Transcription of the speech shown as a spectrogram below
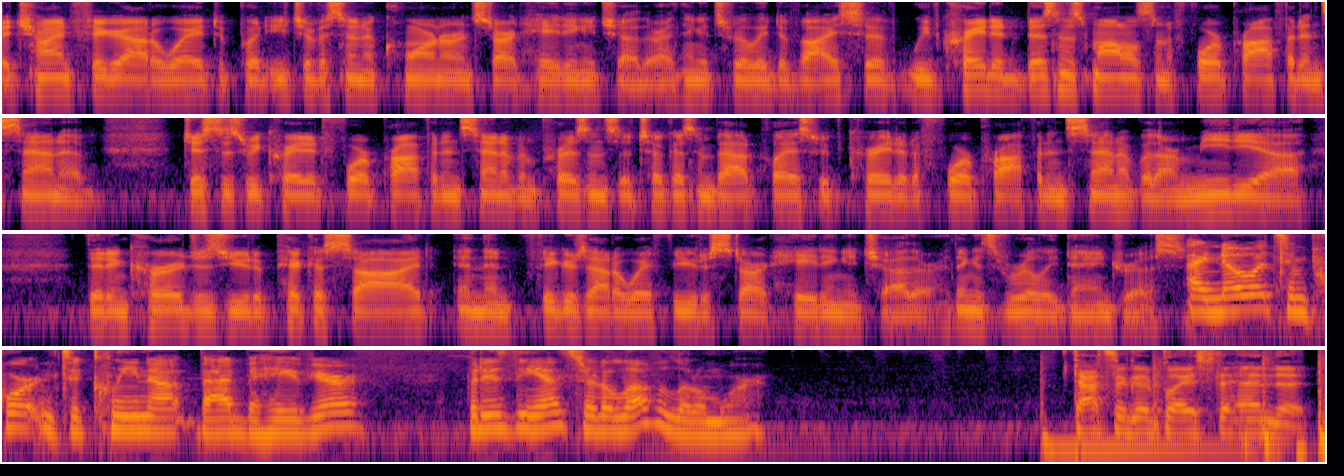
they try and figure out a way to put each of us in a corner and start hating each other. I think it's really divisive. We've created business models and a for profit incentive. Just as we created for profit incentive in prisons that took us in bad place, we've created a for profit incentive with our media that encourages you to pick a side and then figures out a way for you to start hating each other. I think it's really dangerous. I know it's important to clean up bad behavior, but is the answer to love a little more? That's a good place to end it.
